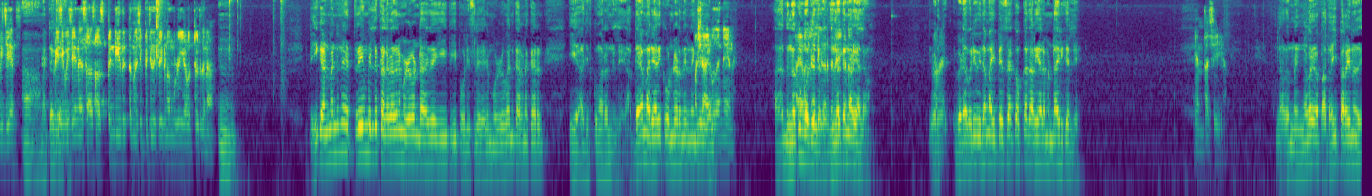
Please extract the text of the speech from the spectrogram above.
Vijayan. P വിജയനെ സസ്പെൻഡ് ചെയ്തിട്ട് നശിപ്പിച്ചു വെച്ചേക്കണം മുഴുവൻ ഉം. ഈ ഗവൺമെന്റിന് എത്രയും വലിയ തലവേദന മുഴുവൻ ഉണ്ടായത് ഈ ഈ പോലീസിലെ. മുഴുവൻ കാരണക്കാരൻ ഈ അജിത് കുമാർ എന്നല്ലേ അദ്ദേഹം മര്യാദയ്ക്ക് കൊണ്ടുനടന്നിരുന്നെങ്കിൽ പക്ഷെ അയാൾ തന്നെയാണ് അത് നിങ്ങൾക്കും ബോധ്യമല്ലോ നിങ്ങൾക്ക് തന്നെ അറിയാലോ? ഇവിടെ ഇവിടെ ഒരുവിധം ഐ പി എസ്കാർക്കൊക്കെ അത് അറിയാലോ ഉണ്ടായിരിക്കല്ലേ എന്താ ചെയ്യാ? അല്ലാതെ നിങ്ങൾ അതാ ഈ പറയുന്നത്.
